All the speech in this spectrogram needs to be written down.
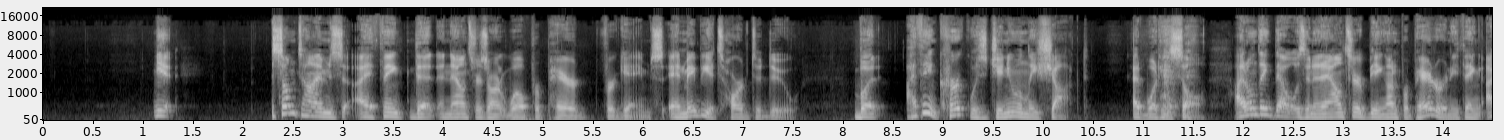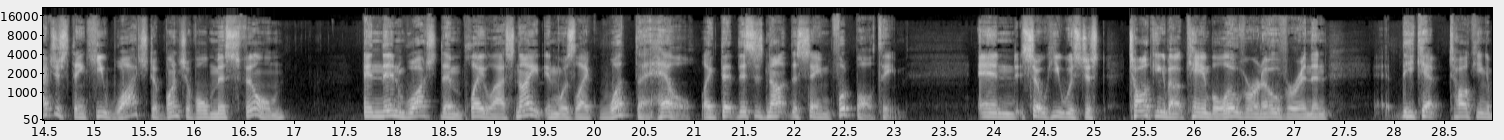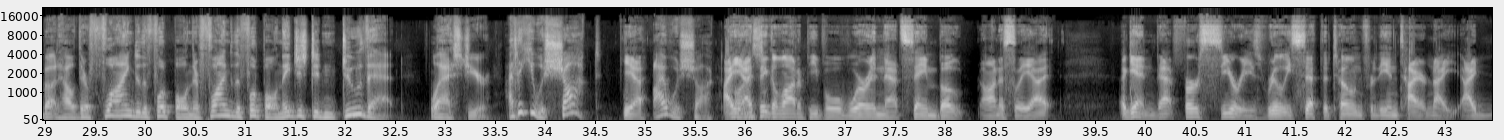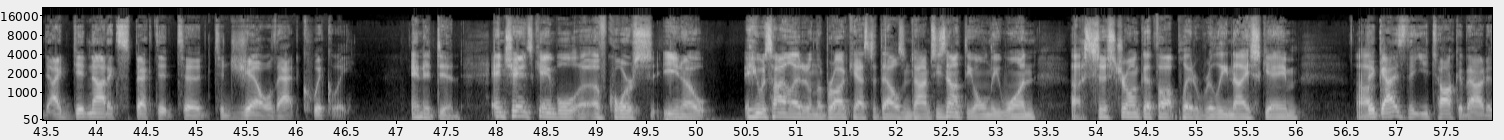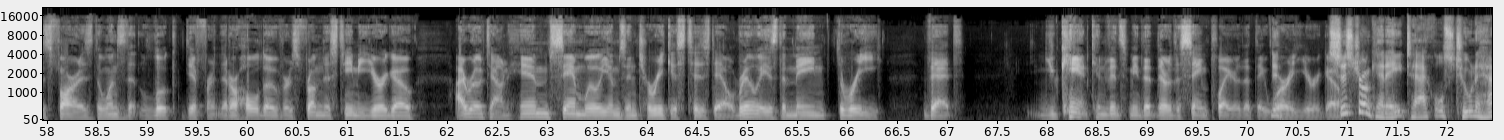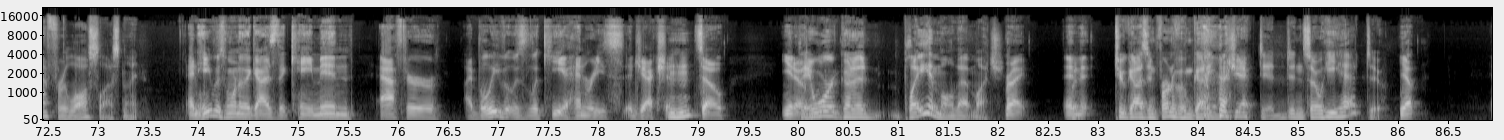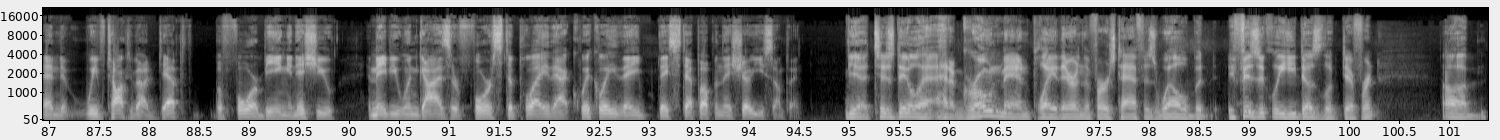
yeah. Sometimes I think that announcers aren't well prepared for games, and maybe it's hard to do. But I think Kirk was genuinely shocked at what he saw. I don't think that was an announcer being unprepared or anything. I just think he watched a bunch of Ole Miss film and then watched them play last night and was like, "What the hell? Like that? This is not the same football team." And so he was just talking about Campbell over and over. And then he kept talking about how they're flying to the football and they're flying to the football. And they just didn't do that last year. I think he was shocked. yeah. I was shocked. I, I think a lot of people were in that same boat. Honestly, I again that first series really set the tone for the entire night. I I did not expect it to to gel that quickly. And it did. And Chance Campbell, uh, of course, you know, he was highlighted on the broadcast a thousand times. He's not the only one. Uh, Cistrunk, I thought, played a really nice game. the guys that you talk about as far as the ones that look different that are holdovers from this team a year ago i wrote down him sam williams and Tariqious tisdale really is the main three that you can't convince me that they're the same player that they were a year ago Cistrunk had eight tackles, two and a half for a loss last night. and he was one of the guys that came in after i believe it was lakia henry's ejection so you know They weren't going to play him all that much. right and Two guys in front of him got ejected, and so he had to. Yep. And we've talked about depth before being an issue. And maybe when guys are forced to play that quickly, they, they step up and they show you something. Yeah, Tisdale had a grown man play there in the first half as well, but physically he does look different. Um,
